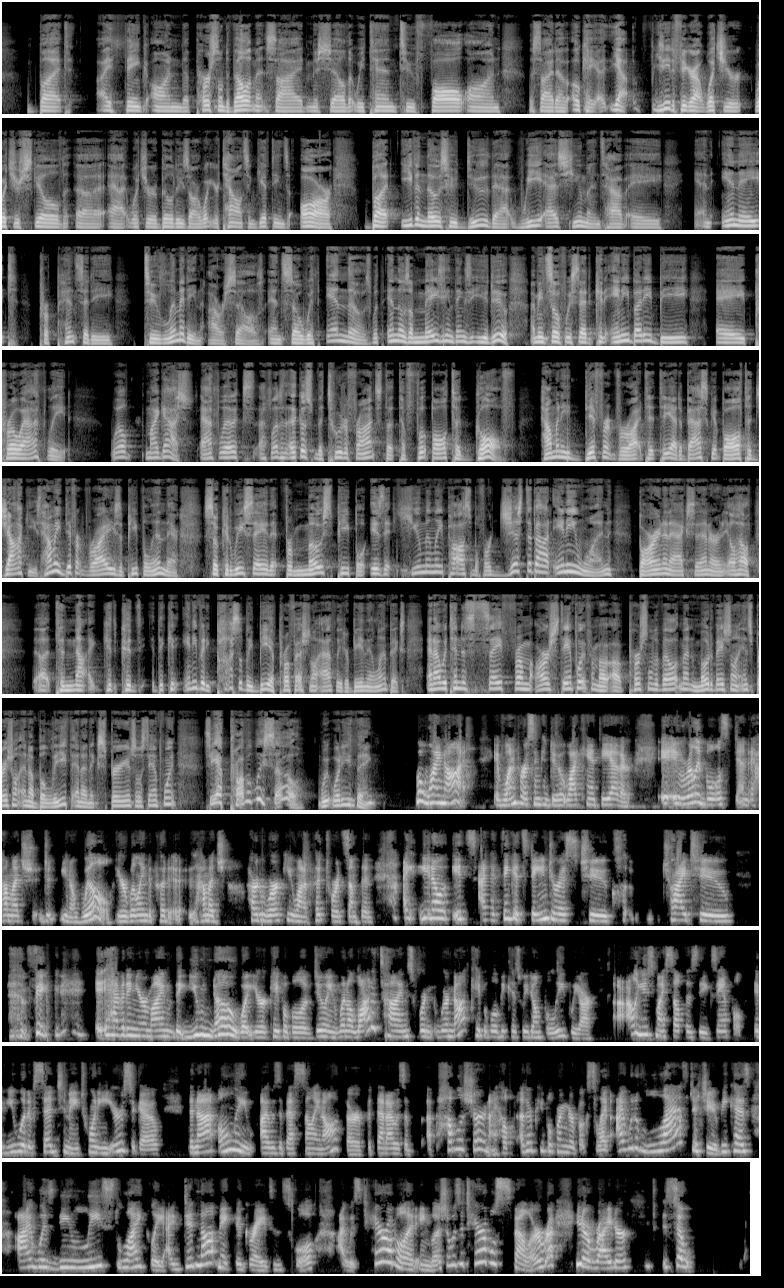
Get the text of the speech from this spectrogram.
But I think on the personal development side, Michelle, that we tend to fall on the side of okay, uh, yeah, you need to figure out what you're what you're skilled uh, at, what your abilities are, what your talents and giftings are. But even those who do that, we as humans have a an innate propensity to limiting ourselves. And so within those, within those amazing things that you do, I mean, so if we said, can anybody be a pro athlete? Well, my gosh, athletics, athletics, that goes from the Tour de France to, to football to golf. How many different variety, to, to, yeah, to basketball, to jockeys, how many different varieties of people in there? So could we say that for most people, is it humanly possible for just about anyone, barring an accident or an ill health, uh, to not could could could anybody possibly be a professional athlete or be in the Olympics? And I would tend to say, from our standpoint, from a, a personal development, motivational, and inspirational, and a belief and an experiential standpoint, so yeah, probably so. what, what do you think? Well, why not? If one person can do it, why can't the other? It, it really boils down to how much you know will you're willing to put, uh, how much hard work you want to put towards something. I, you know, it's I think it's dangerous to cl- try to have it in your mind that you know what you're capable of doing when a lot of times we're, we're not capable because we don't believe we are i'll use myself as the example. If you would have said to me 20 years ago that not only i was a best-selling author but that i was a, a publisher and i helped other people bring their books to life i would have laughed at you because i was the least likely. I did not make good grades in school. I was terrible at english. I was a terrible speller you know writer. So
